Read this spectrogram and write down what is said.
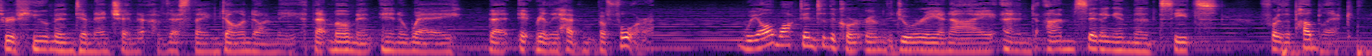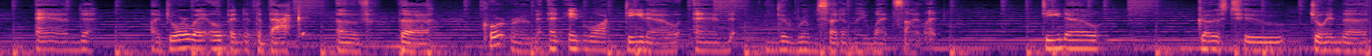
sort of human dimension of this thing dawned on me at that moment in a way that it really hadn't before. We all walked into the courtroom, the jury and I, and I'm sitting in the seats for the public. And a doorway opened at the back of the courtroom, and in walked Dino, and the room suddenly went silent. Dino goes to join the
